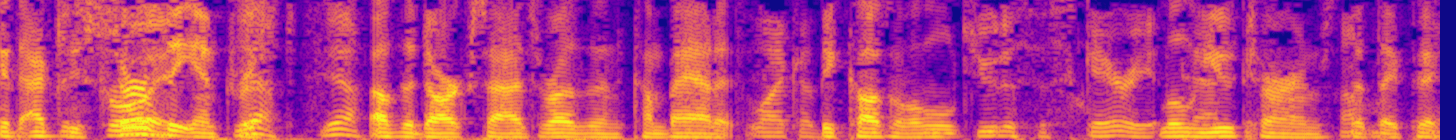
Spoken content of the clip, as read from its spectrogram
Yeah, to actually serve the interest Yeah, yeah. of the dark sides rather than combat it like a because of a little Judas Iscariot little U-turns that they pick.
